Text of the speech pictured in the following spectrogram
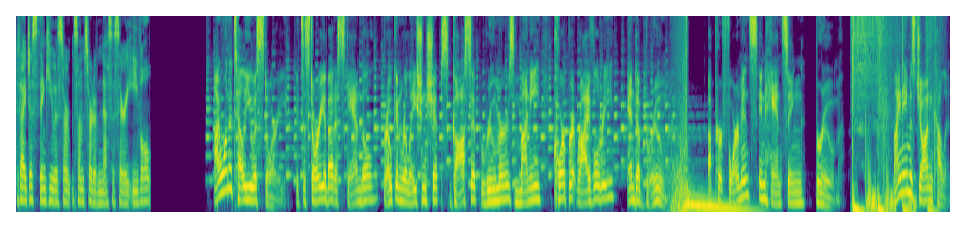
did I just think he was some sort of necessary evil? I want to tell you a story. It's a story about a scandal, broken relationships, gossip, rumors, money, corporate rivalry, and a broom. A performance enhancing broom. My name is John Cullen.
